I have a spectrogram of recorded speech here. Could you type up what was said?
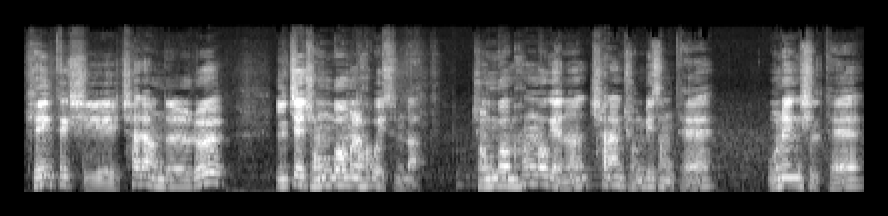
개인택시 차량들을 일제 점검을 하고 있습니다. 점검 항목에는 차량 정비 상태, 운행 실태,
